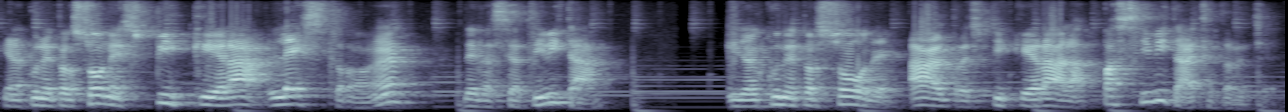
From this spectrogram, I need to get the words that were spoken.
in alcune persone spiccherà l'estro eh, dell'assertività, in alcune persone altre spiccherà la passività, eccetera, eccetera.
